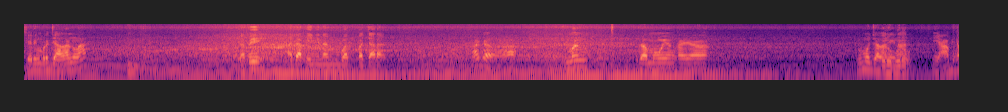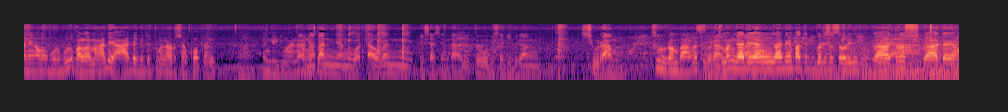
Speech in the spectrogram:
sharing berjalan lah. Tapi ada keinginan buat pacaran? Ada lah. Cuman nggak mau yang kayak lu mau jalanin Buru-buru. a- iya bukan yang nggak mau buru-buru kalau emang ada ya ada gitu cuman harus yang klop dan Hmm. yang kayak gimana kan karena itu kan yang gua tahu kan kisah cinta lu tuh bisa dibilang suram suram banget sih Suram, cuman nggak ada yang nggak ada yang patut gue diseselin juga Iya. terus nggak ada yang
